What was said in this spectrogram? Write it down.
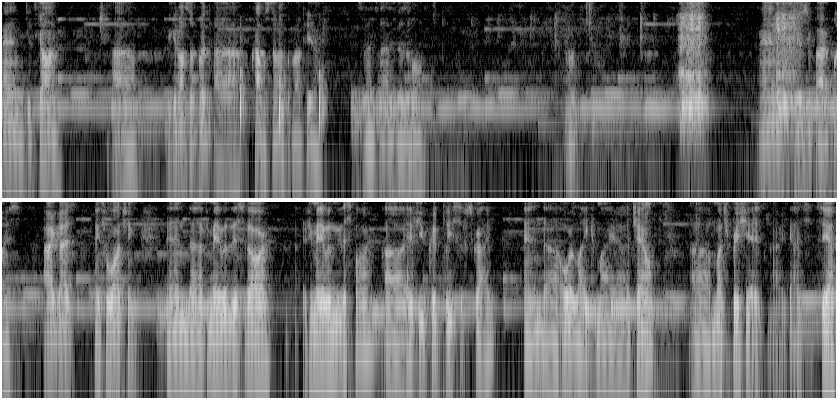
and it's gone. Uh, we could also put uh, cobblestone up above here so that it's not as visible. And there's your fireplace. Alright guys, thanks for watching. And uh, if you made it with this far, if you made it with me this far, uh, if you could please subscribe and uh, or like my uh, channel, uh, much appreciated. Alright guys, see ya.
